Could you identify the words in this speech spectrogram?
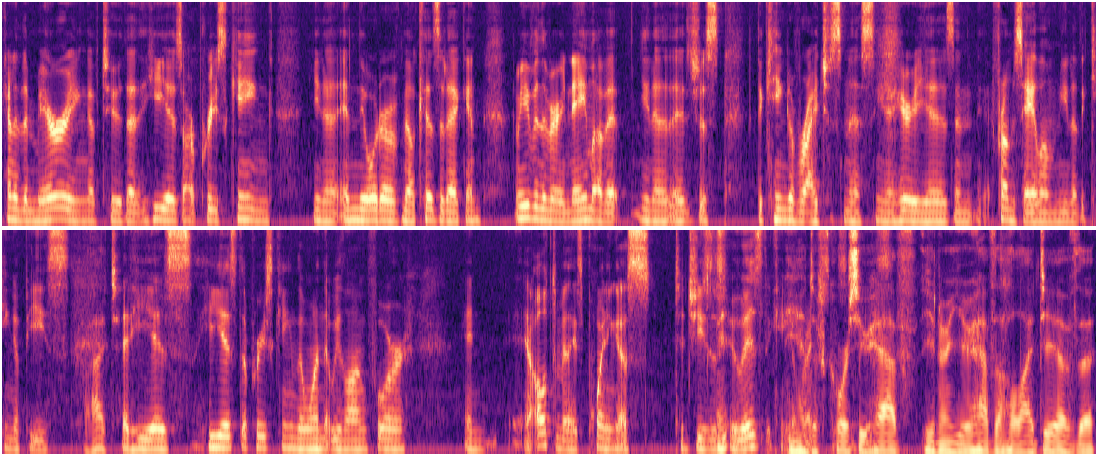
kind of the mirroring of two that he is our priest king, you know, in the order of Melchizedek, and I mean even the very name of it, you know, it's just the King of Righteousness. You know, here he is, and from Salem, you know, the King of Peace. Right. That he is, he is the priest king, the one that we long for, and, ultimately it's pointing us to Jesus, and, who is the King. And of, of course, you have, you know, you have the whole idea of the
